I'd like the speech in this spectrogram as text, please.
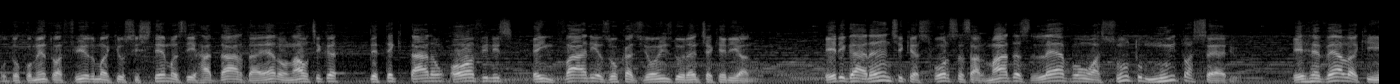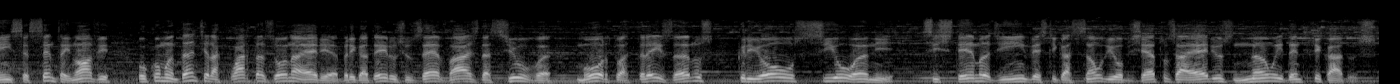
O documento afirma que os sistemas de radar da aeronáutica detectaram OVNIs em várias ocasiões durante aquele ano. Ele garante que as Forças Armadas levam o assunto muito a sério e revela que em 69 o comandante da 4 Zona Aérea, Brigadeiro José Vaz da Silva, morto há três anos, criou o CIOANI, Sistema de Investigação de Objetos Aéreos Não Identificados.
